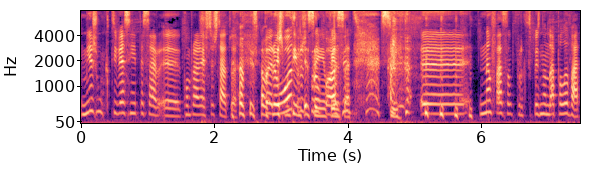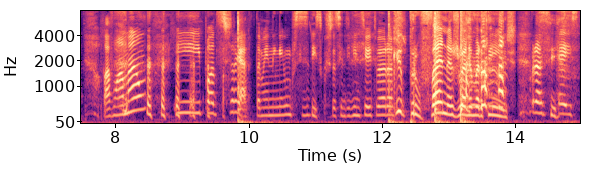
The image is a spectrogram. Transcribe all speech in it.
mesmo que tivessem a pensar eh, comprar esta estátua para outros propósitos, Sim. eh, não façam, porque depois não dá para lavar. Lavam à mão e pode-se estragar. Também ninguém precisa disso, custa 128 euros. Que profana, Joana Martins. Pronto, Sim. é isso.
